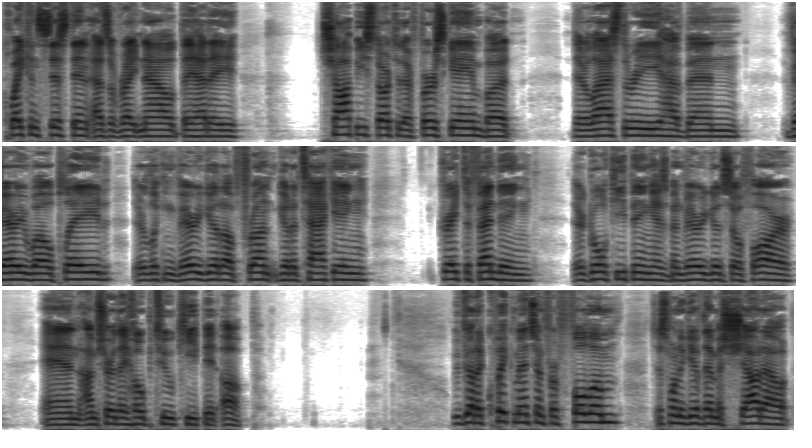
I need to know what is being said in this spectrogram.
quite consistent as of right now. They had a choppy start to their first game, but their last three have been very well played. They're looking very good up front, good attacking, great defending. Their goalkeeping has been very good so far, and I'm sure they hope to keep it up. We've got a quick mention for Fulham. Just want to give them a shout out.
